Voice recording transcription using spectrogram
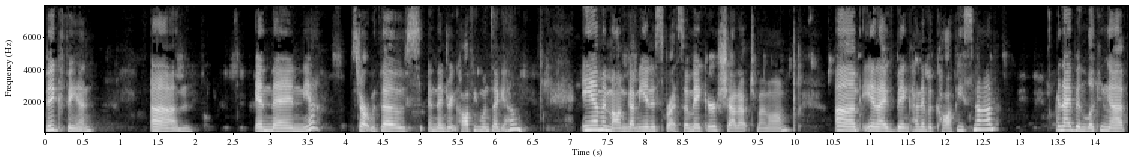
Big fan. Um, and then yeah, start with those, and then drink coffee once I get home. And my mom got me an espresso maker. Shout out to my mom. Um, and I've been kind of a coffee snob, and I've been looking up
